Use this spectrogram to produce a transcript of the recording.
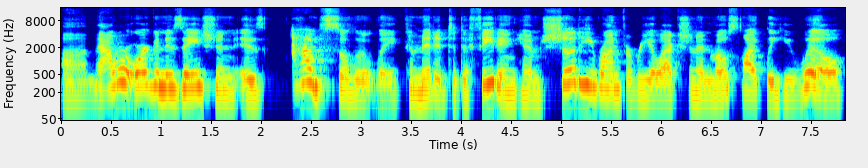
um, our organization is absolutely committed to defeating him should he run for reelection, and most likely he will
